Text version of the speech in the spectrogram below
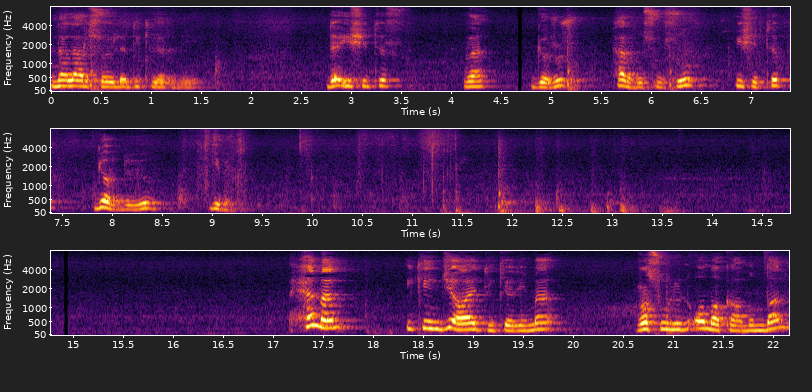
neler söylediklerini de işitir ve görür. Her hususu işitip gördüğü gibi. Hemen ikinci ayet-i kerime Resulün o makamından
